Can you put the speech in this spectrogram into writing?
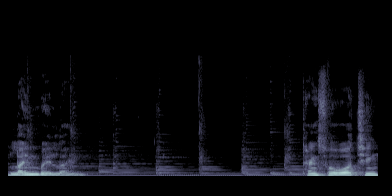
line by line. Thanks for watching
